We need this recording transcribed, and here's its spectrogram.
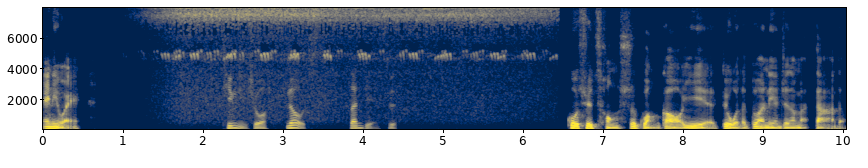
Anyway，听你说，Notes 三点四。过去从事广告业对我的锻炼真的蛮大的，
